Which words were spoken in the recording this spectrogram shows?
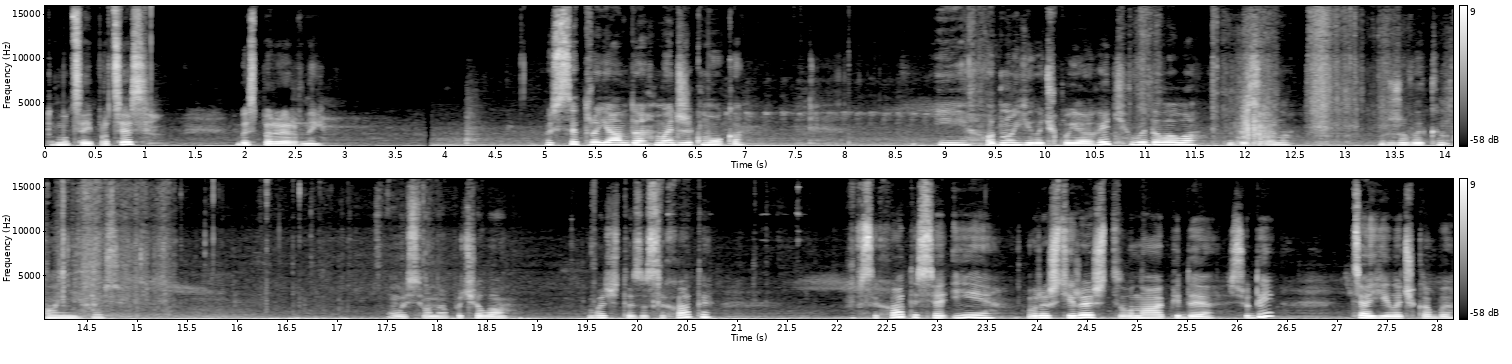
Тому цей процес безперервний. Ось це троянда Magic Mocha. І одну гілочку я геть видалила. Десь вона вже викинула. А, ні, ось. Ось вона почала, бачите, засихати, всихатися і врешті-решт вона піде сюди. Ця гілочка би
